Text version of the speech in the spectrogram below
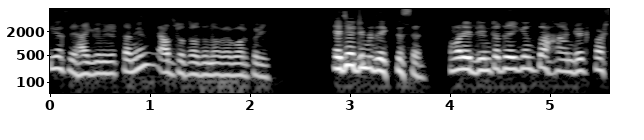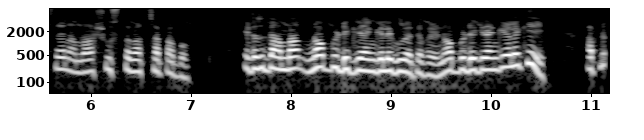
ঠিক আছে? হাইগ্রোমিটারটা আমি আর্দ্রতার জন্য ব্যবহার করি। এই যে ডিমটা দেখতেছেন, আমার এই ডিমটা থেকে কিন্তু হান্ড্রেড পার্সেন্ট আমরা সুস্থ বাচ্চা পাবো। এটা যদি আমরা নব্বই ডিগ্রি অ্যাঙ্গেলে ঘুরাতে পারি, নব্বই ডিগ্রি অ্যাঙ্গেলে কি? আপনি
